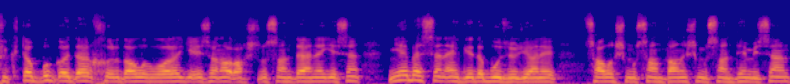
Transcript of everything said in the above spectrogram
fiqdə bu qədər xırdalıqlara geysən, araşdırırsan, dərnə geysən, niyə bəs sən əqlidə bu cür, yəni çalışmırsan, danışmırsan, demirsən?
